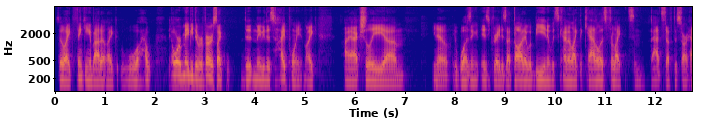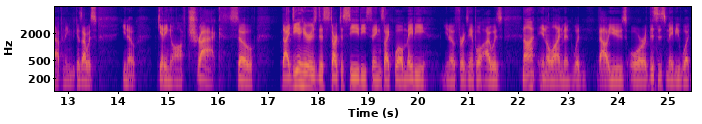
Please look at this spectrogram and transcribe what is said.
So like thinking about it, like well, how, or maybe the reverse, like the, maybe this high point, like I actually, um, you know, it wasn't as great as I thought it would be, and it was kind of like the catalyst for like some bad stuff to start happening because I was, you know, getting off track. So the idea here is to start to see these things like, well, maybe you know, for example, I was not in alignment with values, or this is maybe what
